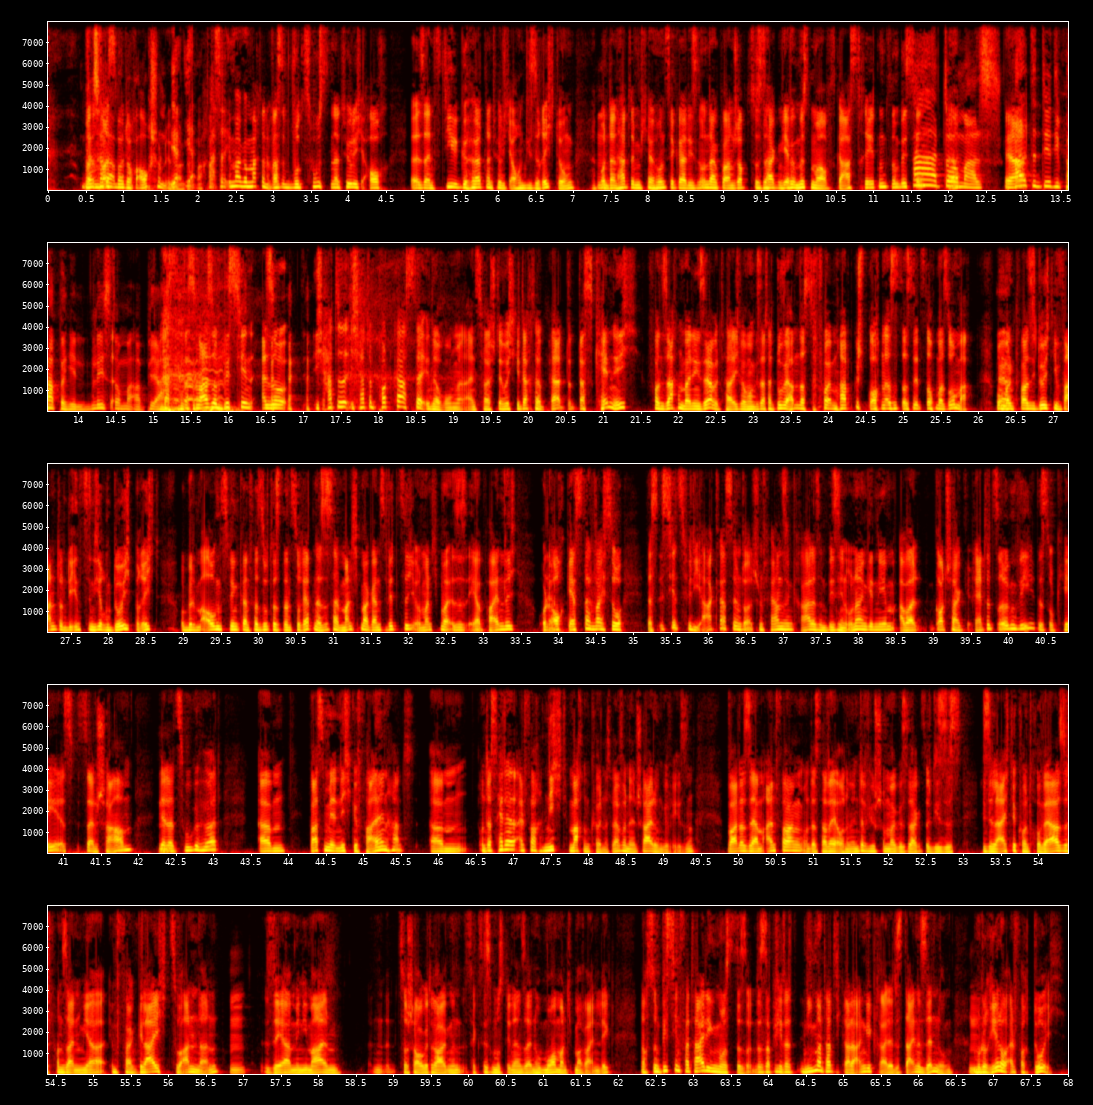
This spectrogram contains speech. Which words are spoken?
Das hat was- er aber doch auch schon immer ja, ja, gemacht. was er immer gemacht hat, was, wozu es natürlich auch, äh, sein Stil gehört natürlich auch in diese Richtung. Hm. Und dann hatte Michael Hunziker diesen undankbaren Job zu sagen, ja, wir müssen mal aufs Gas treten, so ein bisschen. Ah, Thomas, Ja. halte dir die Pappe hin. Les doch mal ab, ja. das war so ein bisschen, also ich hatte, ich hatte Podcast-Erinnerungen an ein, zwei Stellen, wo ich gedacht habe, ja, das kenne ich von Sachen, bei denen ich selber beteiligt, war, wo man gesagt hat, du, wir haben das doch vorher mal abgesprochen, lass uns das jetzt doch mal so machen. Wo Ja. man quasi durch die Wand und die Inszenierung durchbricht und mit dem Augenzwinkern versucht, das dann zu retten. Das ist halt manchmal ganz witzig und manchmal ist es eher peinlich. Und auch gestern war ich so, das ist jetzt für die A-Klasse im deutschen Fernsehen gerade so ein bisschen unangenehm, aber Gottschalk rettet es irgendwie, das ist okay, das ist sein Charme, der dazugehört. Ähm, was mir nicht gefallen hat, ähm, und das hätte er einfach nicht machen können, das wäre einfach eine Entscheidung gewesen, war, dass er am Anfang, und das hat er ja auch in einem Interview schon mal gesagt, so dieses, diese leichte Kontroverse von seinem ja im Vergleich zu anderen Hm. sehr minimalen äh, zur Schau getragenen Sexismus, den er in seinen Humor manchmal reinlegt, noch so ein bisschen verteidigen musste. Und das habe ich gedacht, niemand hat dich gerade angekreidet, das ist deine Sendung. Moderier doch einfach durch.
